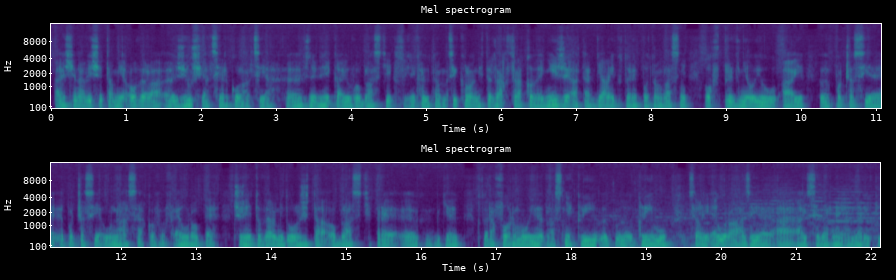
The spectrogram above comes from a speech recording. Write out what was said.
A ešte navyše tam je oveľa živšia cirkulácia. E, vznikajú v oblasti, vznikajú tam cyklóny, tlakové níže a tak ďalej, ktoré potom vlastne ovplyvňujú aj počasie, počasie u nás ako v Európe. Čiže je to veľmi dôležitá oblasť, pre, kde, ktorá formuje vlastne klímu celej Euroázie a aj Severnej Ameriky.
